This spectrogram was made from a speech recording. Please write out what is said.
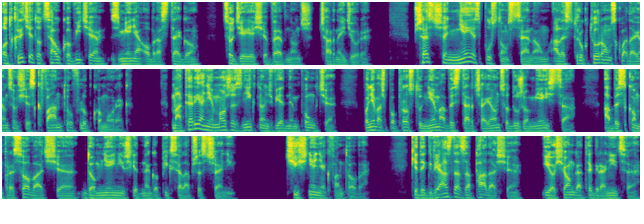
Odkrycie to całkowicie zmienia obraz tego, co dzieje się wewnątrz czarnej dziury. Przestrzeń nie jest pustą sceną, ale strukturą składającą się z kwantów lub komórek. Materia nie może zniknąć w jednym punkcie, ponieważ po prostu nie ma wystarczająco dużo miejsca, aby skompresować się do mniej niż jednego piksela przestrzeni. Ciśnienie kwantowe. Kiedy gwiazda zapada się i osiąga te granice,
